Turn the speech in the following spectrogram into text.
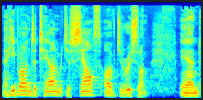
Now, Hebron's a town which is south of Jerusalem. And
